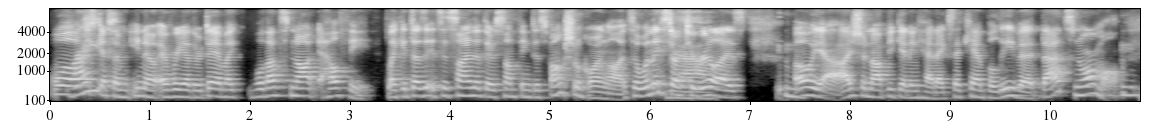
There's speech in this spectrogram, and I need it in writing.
Well, I just get them, you know, every other day. I'm like, well, that's not healthy. Like it does, it's a sign that there's something dysfunctional going on. So when they start to realize, Mhm. oh yeah, I should not be getting headaches. I can't believe it. That's normal. Mhm.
